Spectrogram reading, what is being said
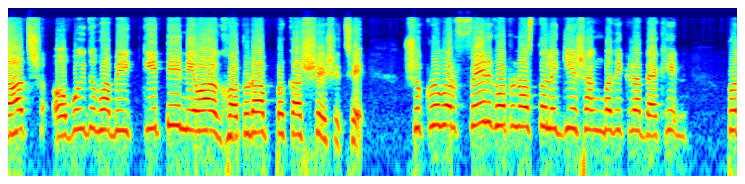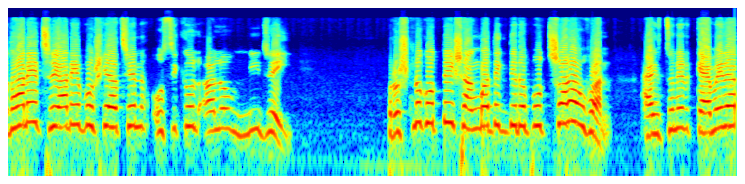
গাছ অবৈধভাবে কেটে নেওয়ার ঘটনা প্রকাশ্যে এসেছে। শুক্রবার ফের ঘটনাস্থলে গিয়ে সাংবাদিকরা দেখেন, প্রধানের চেয়ারে বসে আছেন ওসিকুল আলম নিজেই। প্রশ্ন করতেই সাংবাদিকদের ওপর চড়াও হন একজনের ক্যামেরা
